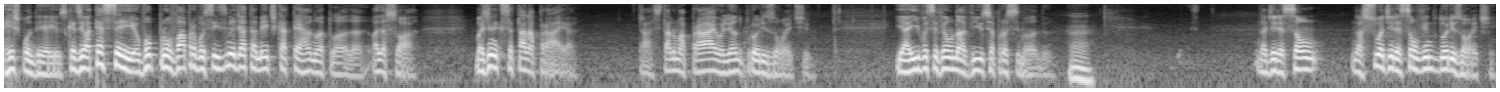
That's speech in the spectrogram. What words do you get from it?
responder a isso. Quer dizer, eu até sei, eu vou provar para vocês imediatamente que a Terra não é plana. Olha só. Imagina que você está na praia. Tá? Você está numa praia olhando para o horizonte. E aí você vê um navio se aproximando. Hum. Na direção, na sua direção vindo do horizonte.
